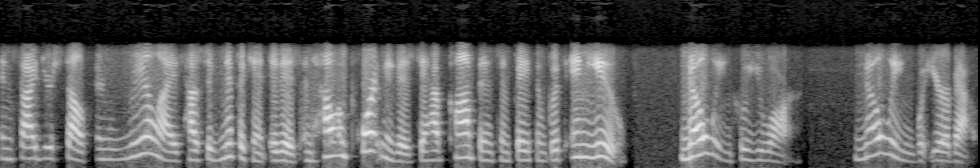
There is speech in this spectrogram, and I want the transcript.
inside yourself and realize how significant it is and how important it is to have confidence and faith within you, knowing who you are, knowing what you're about,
